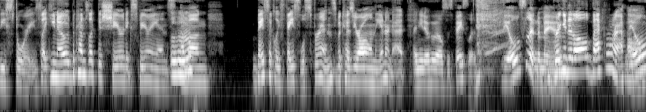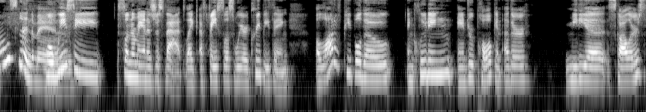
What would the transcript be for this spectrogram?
these stories like you know it becomes like this shared experience Mhm. among basically faceless friends because you're all on the internet and you know who else is faceless? the old Slender Man, bringing it all back around the old Slender Man. well we see slender man as just that like a faceless weird creepy thing a lot of people though including andrew peck and other media scholars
